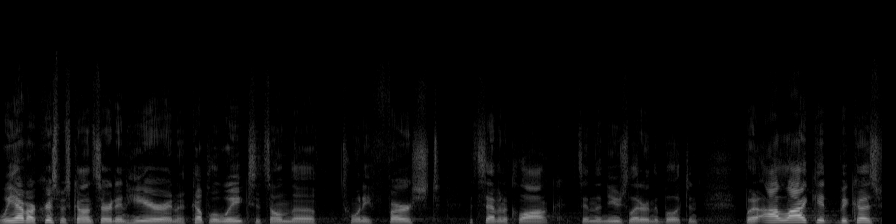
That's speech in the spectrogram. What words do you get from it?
We have our Christmas concert in here in a couple of weeks. It's on the 21st at 7 o'clock. It's in the newsletter and the bulletin. But I like it because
